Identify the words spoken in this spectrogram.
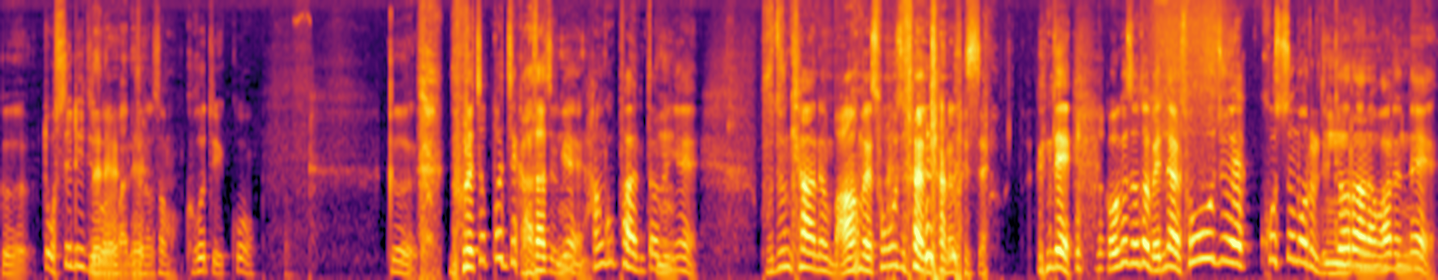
그또 3D로 네네, 만들어서 그것도 있고 그 노래 첫 번째 가사 중에 음. 한국판 더빙에 부둥켜하는 마음의 소우주라는 단어가 있어요. 근데 거기서도 맨날 소우주의 cosmo를 느껴라라고 음, 음, 하는데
